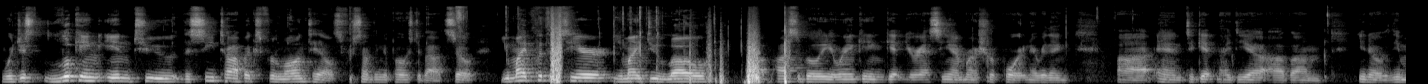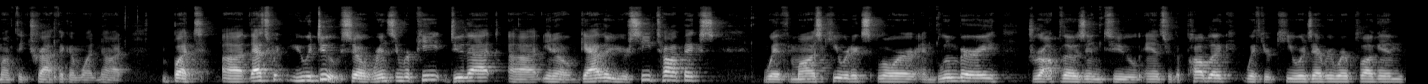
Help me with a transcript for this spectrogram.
we're just looking into the seed topics for long tails for something to post about. So you might put this here. You might do low uh, possibility ranking, get your SEMrush report and everything, uh, and to get an idea of um, you know the monthly traffic and whatnot. But uh, that's what you would do. So rinse and repeat. Do that. Uh, you know, gather your seed topics with Moz Keyword Explorer and Bloomberry. Drop those into Answer the Public with your Keywords Everywhere plugin.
